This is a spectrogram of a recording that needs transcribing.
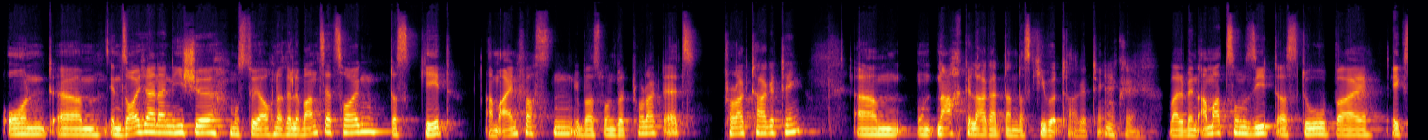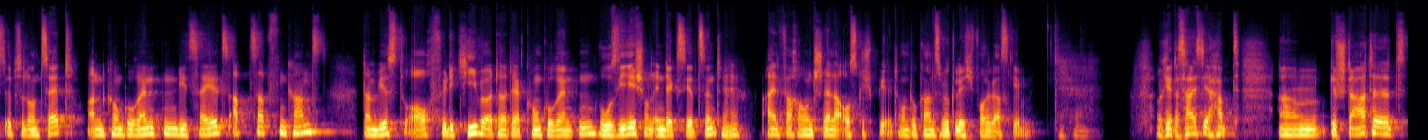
Und ähm, in solch einer Nische musst du ja auch eine Relevanz erzeugen. Das geht am einfachsten über Sponsored Product Ads. Product Targeting ähm, und nachgelagert dann das Keyword Targeting. Okay. Weil wenn Amazon sieht, dass du bei XYZ an Konkurrenten die Sales abzapfen kannst, dann wirst du auch für die Keywörter der Konkurrenten, wo sie eh schon indexiert sind, mhm. einfacher und schneller ausgespielt und du kannst wirklich Vollgas geben. Okay. Okay, das heißt, ihr habt ähm, gestartet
